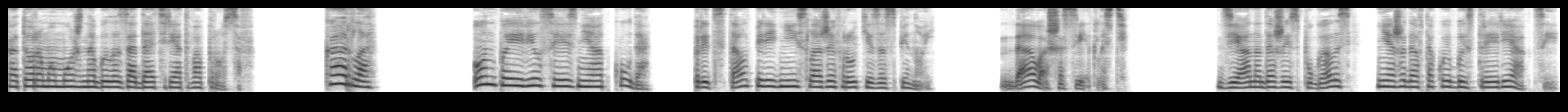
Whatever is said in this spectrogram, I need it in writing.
которому можно было задать ряд вопросов. «Карла!» Он появился из ниоткуда, предстал перед ней, сложив руки за спиной. «Да, ваша светлость». Диана даже испугалась, не ожидав такой быстрой реакции.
